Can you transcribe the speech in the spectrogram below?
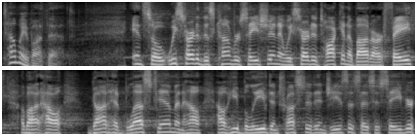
Tell me about that. And so we started this conversation and we started talking about our faith, about how God had blessed him and how, how he believed and trusted in Jesus as his Savior.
